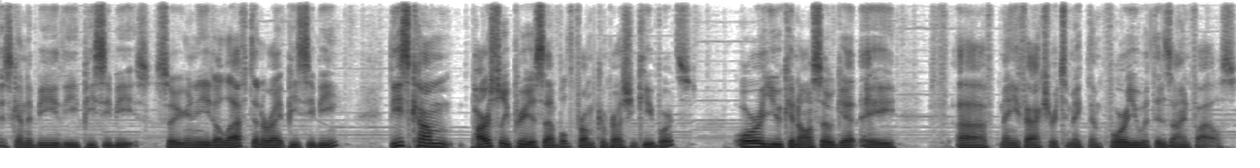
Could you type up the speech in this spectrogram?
is going to be the PCBs. So you're going to need a left and a right PCB. These come partially pre-assembled from compression keyboards, or you can also get a uh, manufacturer to make them for you with the design files.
